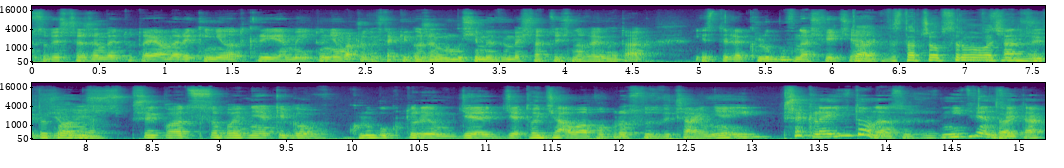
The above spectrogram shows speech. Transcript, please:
sobie szczerze, my tutaj Ameryki nie odkryjemy i tu nie ma czegoś takiego, że my musimy wymyślać coś nowego, tak? Jest tyle klubów na świecie. Tak, wystarczy obserwować Wystarczy innych, dokładnie. przykład z obojętnie jakiego klubu, który, gdzie, gdzie to działa po prostu zwyczajnie i przekleić do nas. Nic więcej, tak?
